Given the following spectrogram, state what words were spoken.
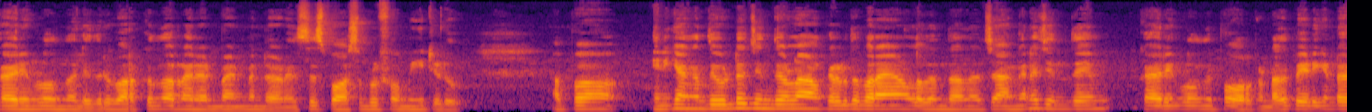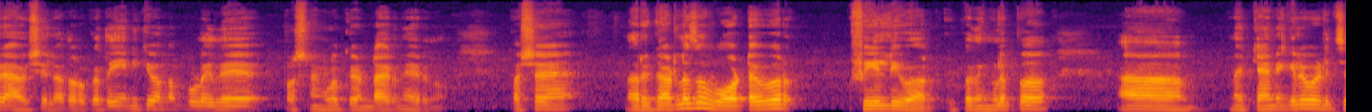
കാര്യങ്ങളും ഒന്നുമല്ല. ഇതൊരു വർക്ക് എന്ന് പറഞ്ഞ ഒരു ആണ്. Is is possible for me to do അപ്പോൾ എനിക്ക് അങ്ങനത്തെ ചിന്തയുള്ള ആൾക്കാരുടെ അടുത്ത് പറയാനുള്ളത് എന്താണെന്ന് വെച്ചാൽ അങ്ങനെ ചിന്തയും കാര്യങ്ങളൊന്നും ഇപ്പോൾ ഓർക്കണ്ട. അത് പേടിക്കേണ്ട ഒരു ആവശ്യമില്ല. തുടക്കത്തിൽ എനിക്ക് വന്നപ്പോൾ ഇതേ പ്രശ്നങ്ങളൊക്കെ ഉണ്ടായിരുന്നായിരുന്നു. പക്ഷേ regardless of whatever field you are ഇപ്പോൾ നിങ്ങളിപ്പോൾ മെക്കാനിക്കൽ പഠിച്ച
